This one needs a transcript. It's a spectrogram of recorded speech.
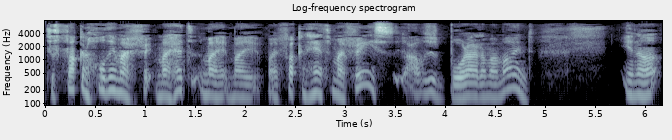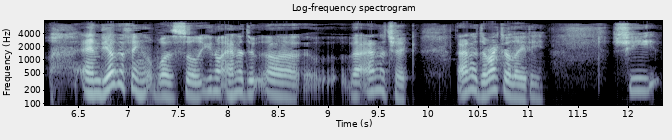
just fucking holding my fa- my head, to, my my my fucking hand to my face. I was just bored out of my mind. You know, and the other thing was so you know Anna, uh, the Anna chick, the Anna director lady, she,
